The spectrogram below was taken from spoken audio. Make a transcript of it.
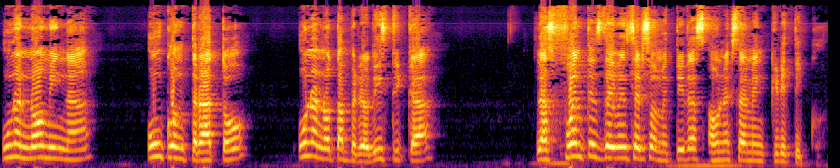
una nómina, un contrato, una nota periodística, las fuentes deben ser sometidas a un examen crítico.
